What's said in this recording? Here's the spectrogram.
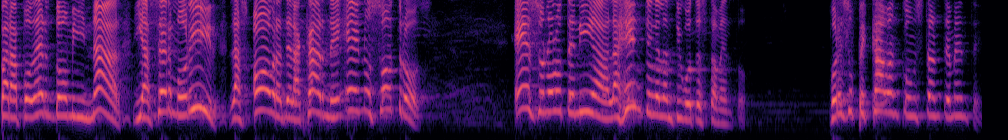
para poder dominar y hacer morir las obras de la carne en nosotros. Eso no lo tenía la gente en el Antiguo Testamento. Por eso pecaban constantemente.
